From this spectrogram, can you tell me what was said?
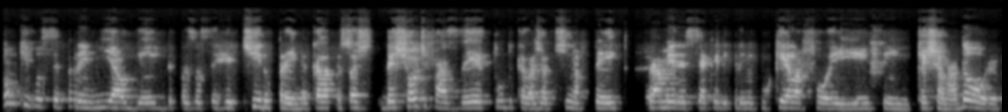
Como que você premia alguém e depois você retira o prêmio? Aquela pessoa deixou de fazer tudo que ela já tinha feito para merecer aquele prêmio porque ela foi, enfim, questionadora?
